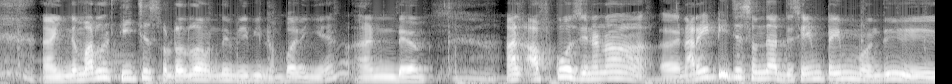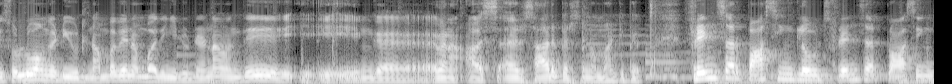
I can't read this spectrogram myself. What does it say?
இந்த மாதிரிலாம் டீச்சர்ஸ் சொல்கிறதெல்லாம் வந்து மேபி நம்பாதீங்க. அண்ட் அண்ட் அஃப்கோர்ஸ் என்னென்னா நிறைய டீச்சர்ஸ் வந்து அட் த சேம் டைம் வந்து சொல்லுவாங்க டியூட் நம்பவே நம்பாதீங்க டியூட் ஏன்னா வந்து எங்கள் வேணாம் சார் பேர் சொன்ன மாட்டிப்பேன் friends are passing clouds friends are passing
